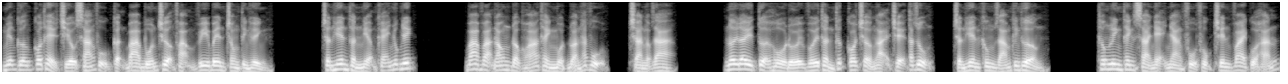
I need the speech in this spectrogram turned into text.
miễn cưỡng có thể chiếu sáng phụ cận ba bốn trượng phạm vi bên trong tình hình. Trần hiên thần niệm khẽ nhúc ních ba vạn ong độc hóa thành một đoàn hát vụ, tràn ngập ra. Nơi đây tựa hồ đối với thần thức có trở ngại trệ tác dụng, trần hiên không dám k i n h thường. Thông linh thanh xà nhẹ nhàng phủ phục trên vai của hắn.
